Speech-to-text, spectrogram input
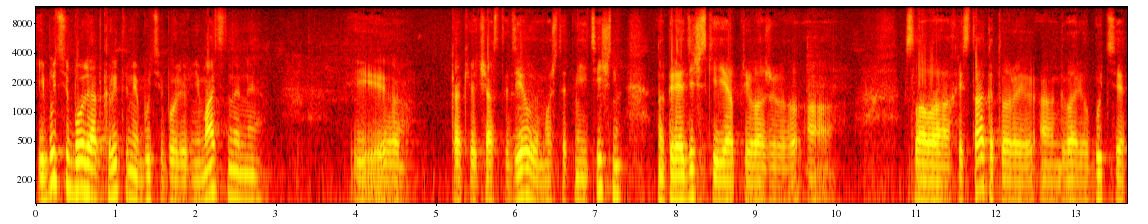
И будьте более открытыми, будьте более внимательными. И э, как я часто делаю, может это не этично, но периодически я привожу а, слова Христа, который а, говорил, будьте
